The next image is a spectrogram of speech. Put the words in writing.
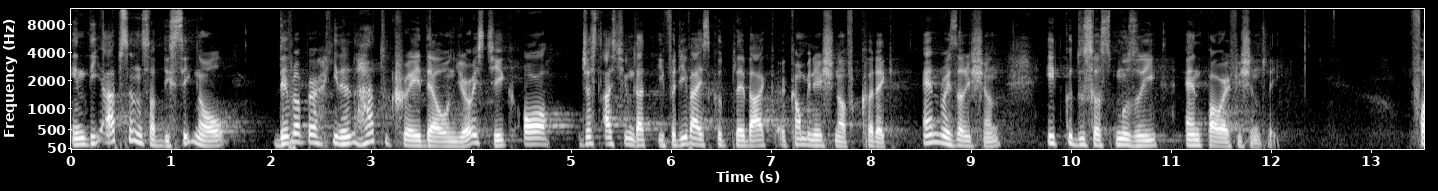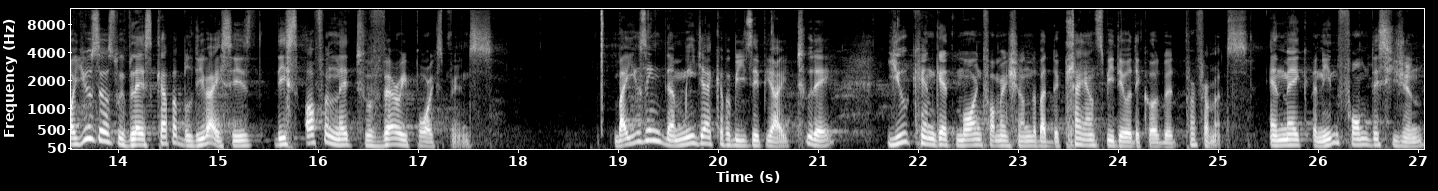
In the absence of this signal, developers either had to create their own heuristic or just assume that if a device could play back a combination of codec and resolution, it could do so smoothly and power efficiently. For users with less capable devices, this often led to a very poor experience. By using the Media Capabilities API today, you can get more information about the client's video decoder performance and make an informed decision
